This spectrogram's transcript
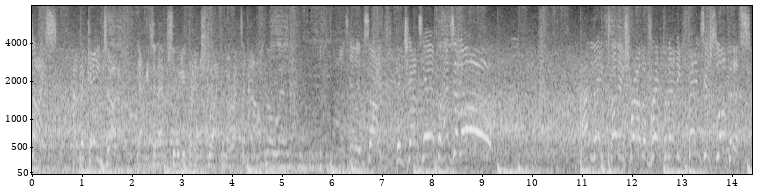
precise, and the game turner. That is an absolutely brilliant strike from Morata out of nowhere. Carlos Gil inside. Big chance here for Hazelo. Oh! And they punish Real Madrid for their defensive sloppiness.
